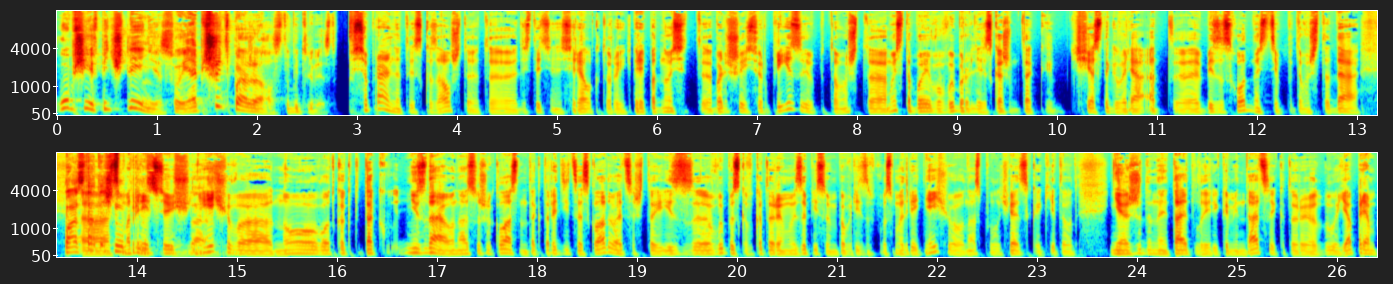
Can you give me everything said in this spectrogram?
общее впечатление свои опишите, пожалуйста, будьте любезны. Все правильно ты сказал, что это действительно сериал, который преподносит э, большие сюрпризы, потому что мы с тобой его выбрали, скажем так, честно говоря, от безысходности, потому что, да, По смотреть принципу, все еще да. нечего, но вот как-то так, не знаю, у нас уже классно так традиция складывается, что из э, выпусков, которые мы записываем по принципу «посмотреть нечего», у нас получаются какие-то вот неожиданные title ы и рекомендации, которые, ну, я прям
